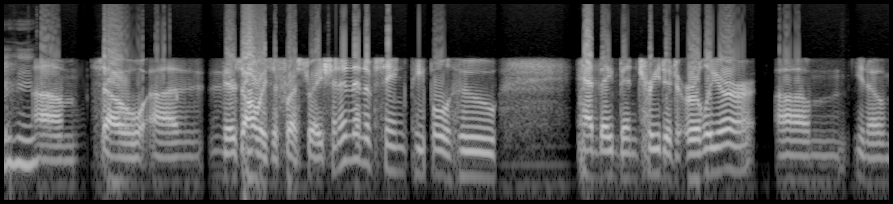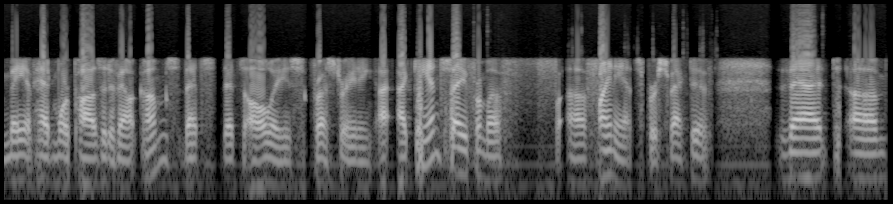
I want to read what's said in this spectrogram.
Mm-hmm. Um, so uh, there's always a frustration, and then of seeing people who, had they been treated earlier, um, you know, may have had more positive outcomes. That's that's always frustrating. I, I can say from a, f- a finance perspective that um,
